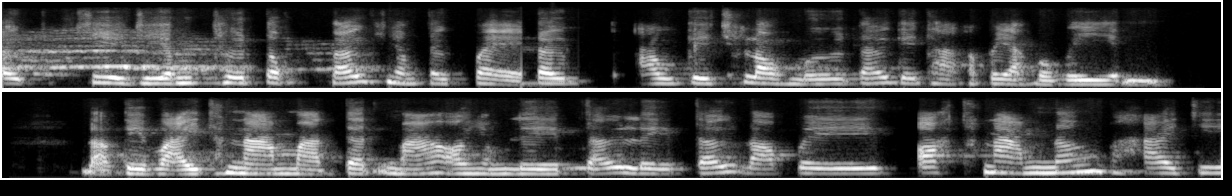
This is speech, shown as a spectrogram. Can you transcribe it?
ទៅព្យាយាមធ្វើទុកទៅខ្ញុំទៅពេទ្យទៅឲ្យគេឆ្លោះមើលទៅគេថាកាពះប្រវីន ដល់គេវាយថ្នាំមួយអាទិត្យមកឲ្យខ្ញុំលេបទៅលេបទៅដល់ពេលអស់ថ្នាំហ្នឹងប្រហែលជា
